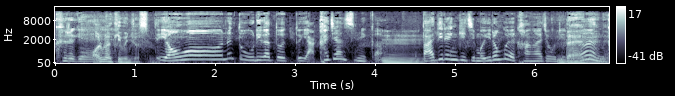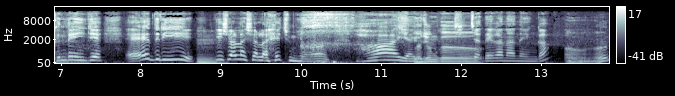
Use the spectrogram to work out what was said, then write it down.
그러게. 얼마나 기분 좋습니까? 또 영어는 또 우리가 또, 또 약하지 않습니까? 음. 바디랭귀지 뭐 이런 거에 강하죠, 우리는. 네네네. 근데 이제 애들이 음. 이게 샬라샬라 해주면, 아, 야. 요즘 그- 진짜 내가 난 애인가? 어, 어?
